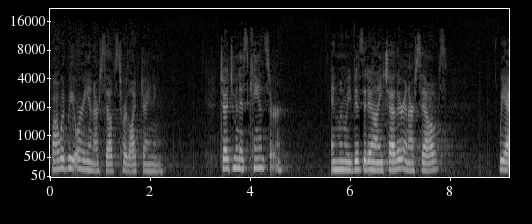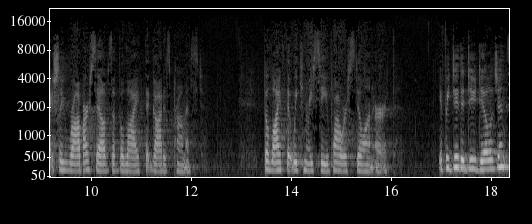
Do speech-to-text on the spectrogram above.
Why would we orient ourselves toward life draining? Judgment is cancer. And when we visit it on each other and ourselves, we actually rob ourselves of the life that God has promised, the life that we can receive while we're still on earth. If we do the due diligence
